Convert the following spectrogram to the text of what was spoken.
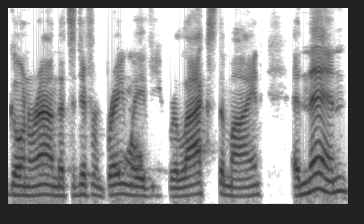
going around that's a different brainwave you relax the mind and then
